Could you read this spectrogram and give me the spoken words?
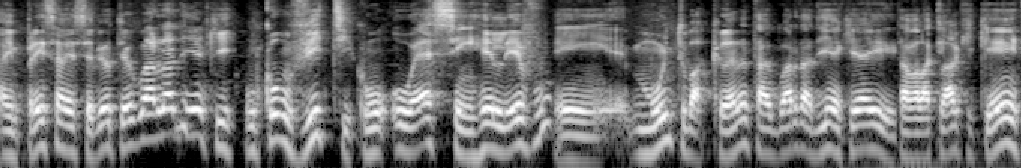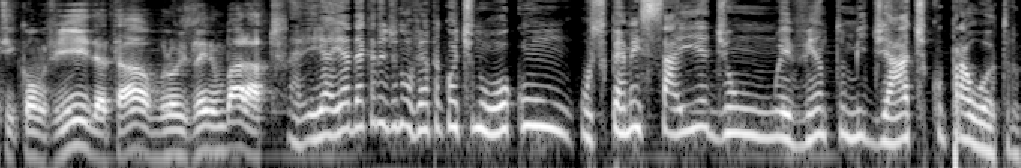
a imprensa recebeu, eu tenho guardadinho aqui, um convite com o S em relevo, em, muito bacana, tá guardadinho aqui. Aí tava lá Clark Kent, convida tal, Lois Lane, um barato. É, e aí a década de 90 continuou com o Superman saía de um evento midiático pra outro.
